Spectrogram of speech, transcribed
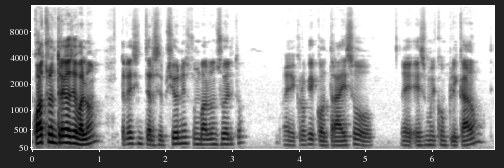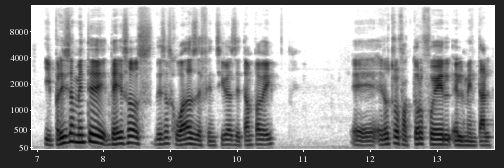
cuatro entregas de balón, tres intercepciones, un balón suelto. Eh, creo que contra eso eh, es muy complicado. Y precisamente de, esos, de esas jugadas defensivas de Tampa Bay, el otro factor fue el, mental.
